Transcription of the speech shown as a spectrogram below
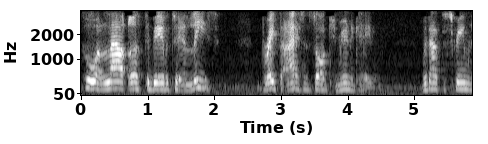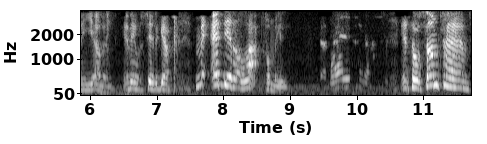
who allowed us to be able to at least break the ice and start communicating without the screaming and yelling, and they would sit together. Man, that did a lot for me. And so sometimes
